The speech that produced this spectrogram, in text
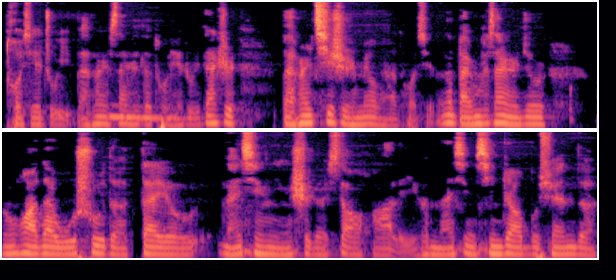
妥协主义，百分之三十的妥协主义，但是百分之七十是没有办法妥协的。那百分之三十就是融化在无数的带有男性凝视的笑话里，和男性心照不宣的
